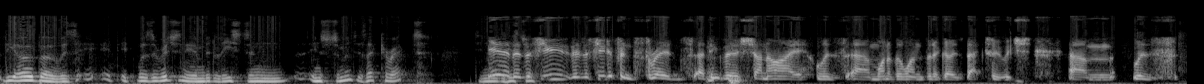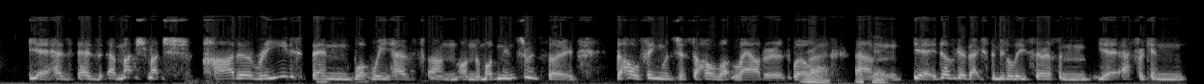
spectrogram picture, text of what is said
the oboe was it, it was originally a Middle Eastern instrument. Is that correct? You know Yeah, the there's a few. There's a few different threads. I think the Shanai was um, one of the ones that it goes back to, which um, was yeah has has a much much harder reed than what we have on on the modern instruments. So the whole thing was just a whole lot louder as well. Right, okay. Um, yeah, it does go back to the Middle East. There are some yeah African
